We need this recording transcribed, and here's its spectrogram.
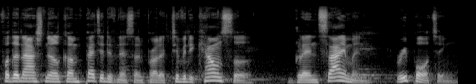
For the National Competitiveness and Productivity Council, Glenn Simon reporting.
